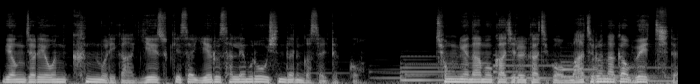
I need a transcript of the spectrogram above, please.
명절에 온 큰 무리가 예수께서 예루살렘으로 오신다는 것을 듣고 종려나무 가지를 가지고 맞으러 나가 외치되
